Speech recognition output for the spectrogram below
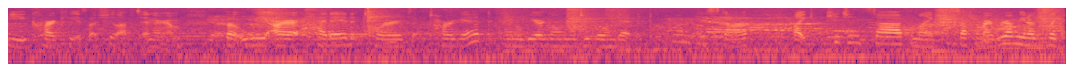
the car keys that she left in the room. But we are headed towards Target and we are going to go and get a ton of stuff, like kitchen stuff and like stuff for my room, you know, just like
